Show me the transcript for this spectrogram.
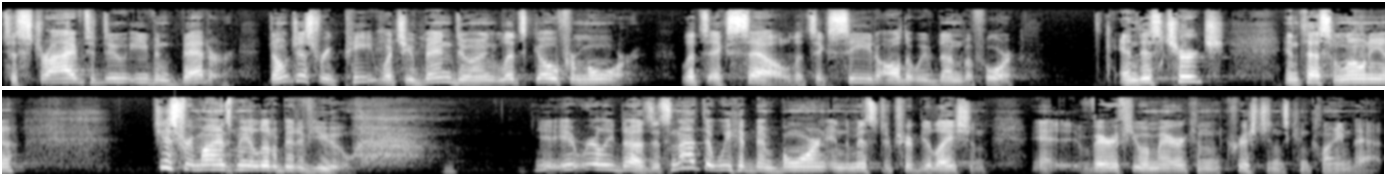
to strive to do even better. Don't just repeat what you've been doing. Let's go for more. Let's excel. Let's exceed all that we've done before. And this church in Thessalonica just reminds me a little bit of you. It really does. It's not that we have been born in the midst of tribulation. Eh, very few American Christians can claim that,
